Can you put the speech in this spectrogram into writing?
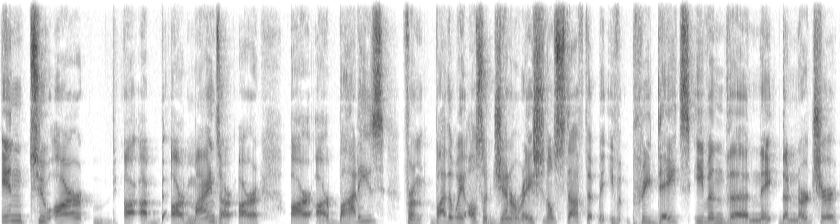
into our our, our, minds, our, our our our bodies. From by the way, also generational stuff that even predates even the na- the nurture,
